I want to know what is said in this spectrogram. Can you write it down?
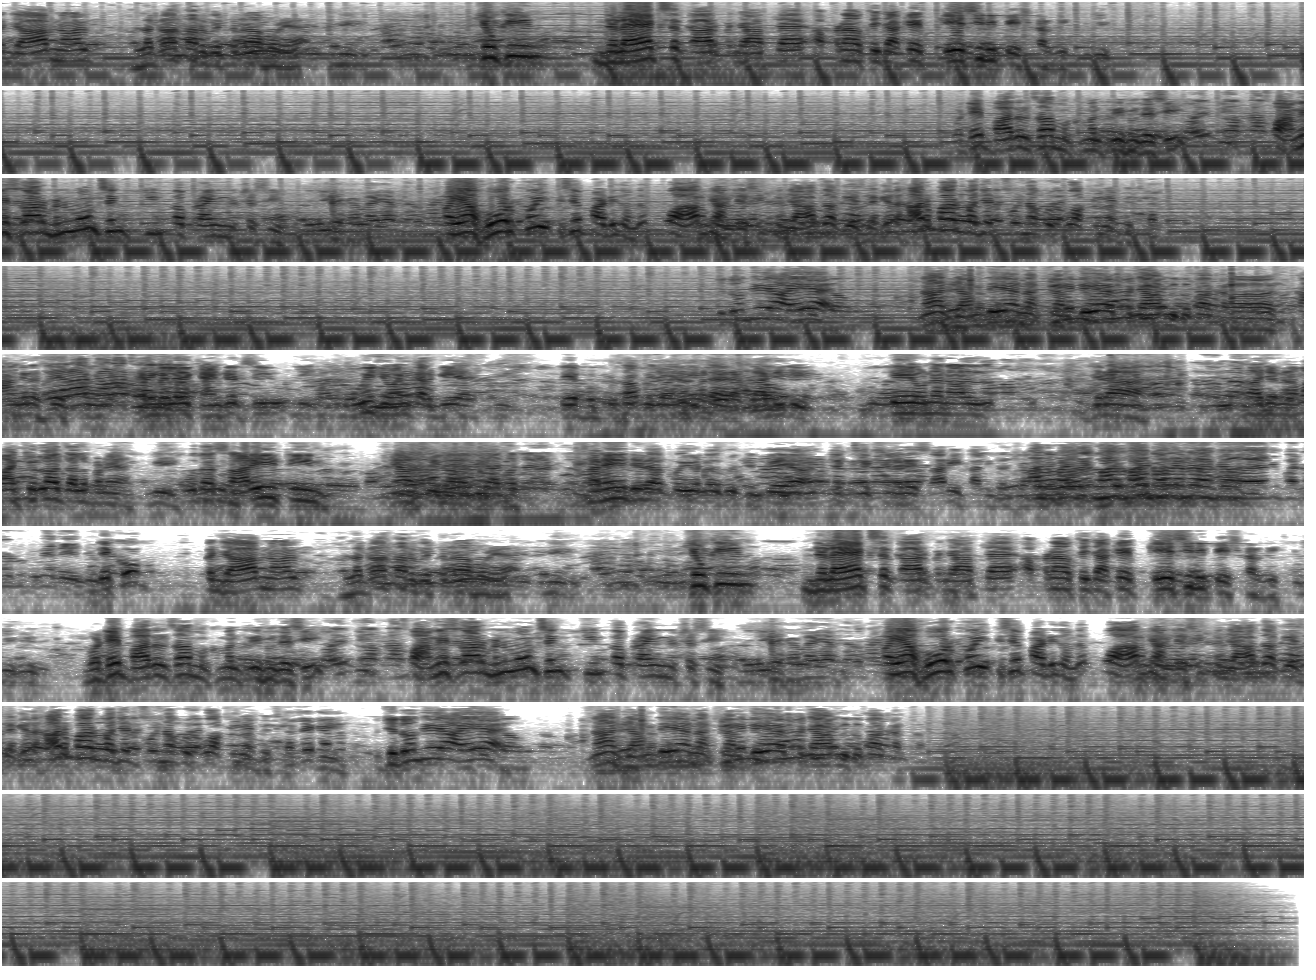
ਪੰਜਾਬ ਨਾਲ ਲਗਾਤਾਰ ਵਿਤਕਰਾ ਹੋ ਰਿਹਾ ਕਿਉਂਕਿ ਨਲਾਇਕ ਸਰਕਾਰ ਪੰਜਾਬ 'ਚ ਹੈ ਆਪਣਾ ਉੱਥੇ ਜਾ ਕੇ ਕੇਸ ਹੀ ਨਹੀਂ ਪੇਸ਼ ਕਰਦੀ। ਜੀ। ਵੱਡੇ ਬਾਦਲ ਸਾਹਿਬ ਮੁੱਖ ਮੰਤਰੀ ਹੁੰਦੇ ਸੀ ਭਾਵੇਂ ਸਰਦਾਰ ਮਨਮੋਹਨ ਸਿੰਘ ਜੀ ਪ੍ਰਾਈਮ ਮਿਨਿਸਟਰ ਸੀ। ਜਾਂ ਹੋਰ ਕੋਈ ਕਿਸੇ ਪਾਰਟੀ ਦਾ ਹੁੰਦਾ ਉਹ ਆਪ ਜਾਂਦੇ ਸੀ ਪੰਜਾਬ ਦਾ ਕੇਸ ਲੱਗੇ ਤੇ ਹਰ ਵਾਰ ਬਜਟ ਕੋਈ ਨਾ ਕੋਈ ਵਾਕੀ ਹੁੰਦੀ ਸੀ। ਜਦੋਂ ਦੇ ਆਏ ਆ ਨਾ ਜਾਂਦੇ ਆ ਨਾ ਕਰਦੇ ਆ ਪੰਜਾਬ ਨੂੰ ਕਰ ਕਾਂਗਰਸ ਦੇ ਐਮਐਲਏ ਕੈਂਡੀਡੇਟ ਸੀ ਉਹ ਵੀ ਜੁਆਇਨ ਕਰ ਗਏ ਆ ਤੇ ਬੁੱਟਰ ਸਾਹਿਬ ਵੀ ਜੁਆਇਨ ਕੀਤਾ ਹੈ ਲਾਡੀ ਜੀ। ਤੇ ਉਹਨਾਂ ਨਾਲ ਜਿਹੜਾ ਅੱਜ ਨਵਾਂ ਚੁੱਲਾ ਦਲ ਬਣਿਆ ਉਹਦਾ ਸਾਰੀ ਟੀਮ ਨਿਆਂ ਸਿੰਘ ਦੀ ਅੱਜ ਸਣੇ ਜਿਹੜਾ ਕੋਈ ਉਹਨਾਂ ਕੋਈ ਜਿੱਤੇ ਆ ਇਲੈਕਸ਼ਨ ਲੜੇ ਸਾਰੀ ਅਕਾਲੀ ਦਲ ਚ। ਅੱਜ ਭਾਈ ਭਾਈ ਭਾਈ ਬਜਟ ਲੱਗਿਆ ਹੋਇਆ ਜੀ ਬਜਟ ਨੂੰ ਕਿਵੇਂ ਦੇਖਦੇ ਹੋ? ਦੇਖੋ ਪੰਜਾਬ ਨਾਲ ਲਗਾਤਾਰ ਵਿਤਕਰਾ ਹੋ ਰਿਹਾ। ਕਿਉਂਕਿ ਨਲਾਇਕ ਸਰਕਾਰ ਪੰਜਾਬ 'ਚ ਹੈ ਆਪਣਾ ਉੱਥੇ ਜਾ ਕੇ ਕੇਸ ਹੀ ਨਹੀਂ ਪੇਸ਼ ਕਰਦੀ। ਵੱਡੇ ਬਾਦਲ ਸਾਹਿਬ ਮੁੱਖ ਮੰਤਰੀ ਹੁੰਦੇ ਸੀ। ਭਾਵੇਂ ਸਰਦਾਰ ਮਨਮੋਹਨ ਸਿੰਘ ਪ੍ਰਾਈਮ ਮਿਨਿਸਟਰ ਸੀ। ਜਾਂ ਹੋਰ ਕੋਈ ਕਿਸੇ ਪਾਰਟੀ ਦਾ ਹੁੰਦਾ ਉਹ ਆਪ ਜਾਂਦੇ ਸੀ ਪੰਜਾਬ ਦਾ ਕੇਸ ਲੱਗੇ ਹਰ ਵਾਰ ਬਜਟ ਕੋਈ ਨਾ ਕੋਈ ਵਾਕੀ ਹੁੰਦੀ ਸੀ। ਜਦੋਂ ਦੇ ਆਏ ਆ ਨਾ ਜਾਂਦੇ ਆ ਨਾ ਕਰਦੇ ਆ ਪੰਜਾਬ ਨੂੰ ਦਫਾ ਕਰਦਾ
